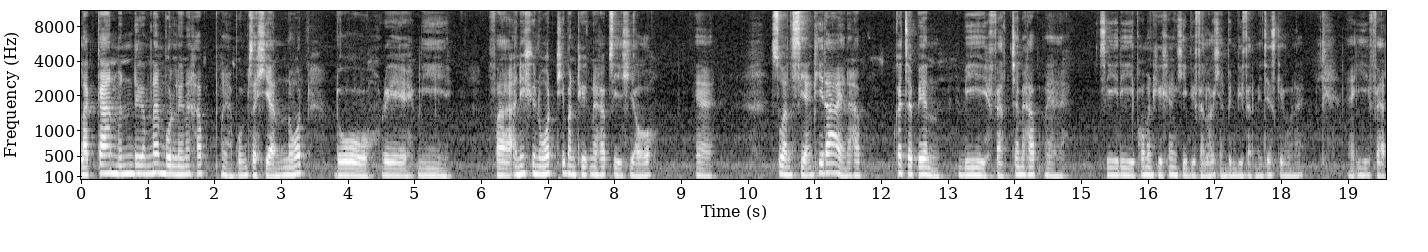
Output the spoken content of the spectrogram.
หลักการเหมือนเดิมด้านบนเลยนะครับผมจะเขียนโน้ตโดเรมี ฟา อันนี้คือโน้ตที่บันทึกนะครับ สีเขียวอ่าส่วนเสียงที่ได้นะครับ ก็จะเป็น B flat ใช่ไหมครับอ่า C D เพราะมันคือเครื่องคีย์ B flat แล้วเขียนเป็น B flat major scale นะอ่า E flat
